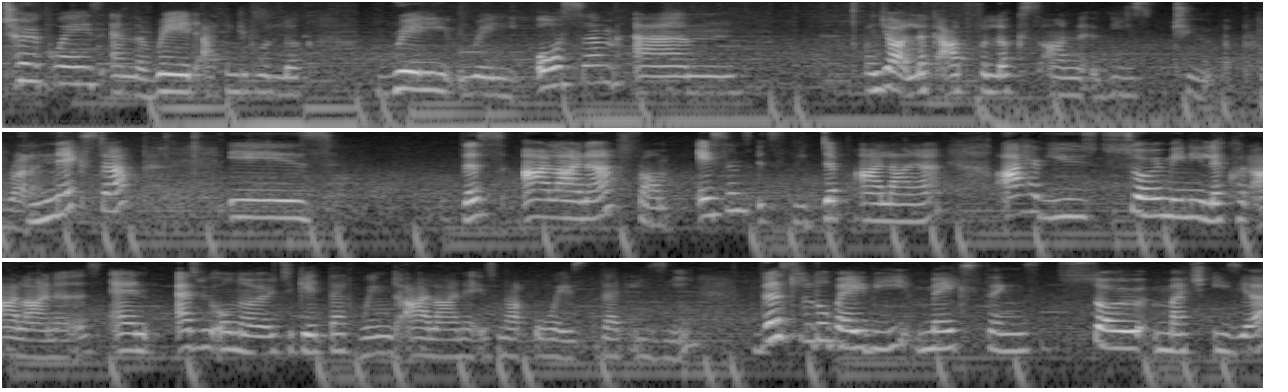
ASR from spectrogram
turquoise and the red. I think it would look really really awesome um, and yeah look out for looks on these two products next up is this eyeliner from Essence. It's the dip eyeliner. I have used so many liquid eyeliners and as we all know to get that winged eyeliner is not always that easy. This little baby makes things so much easier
